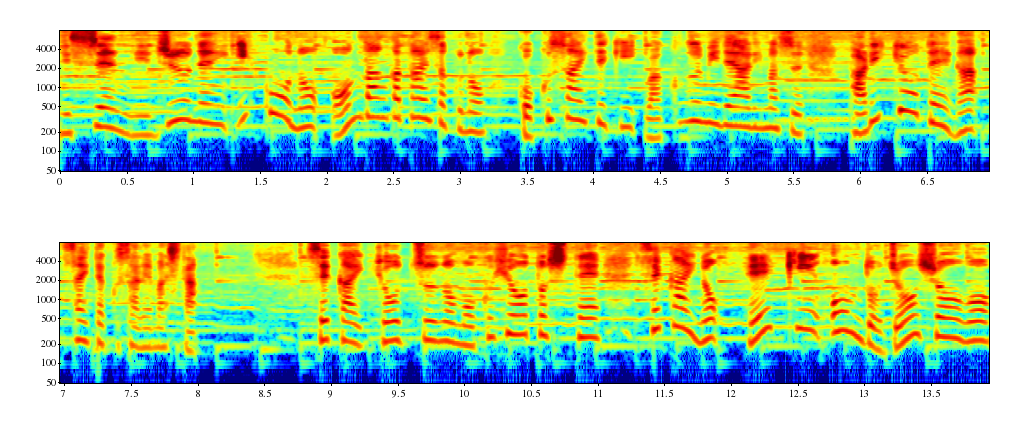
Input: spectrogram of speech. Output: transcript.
2020年以降の温暖化対策の国際的枠組みでありますパリ協定が採択されました。世界共通の目標として世界の平均温度上昇を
